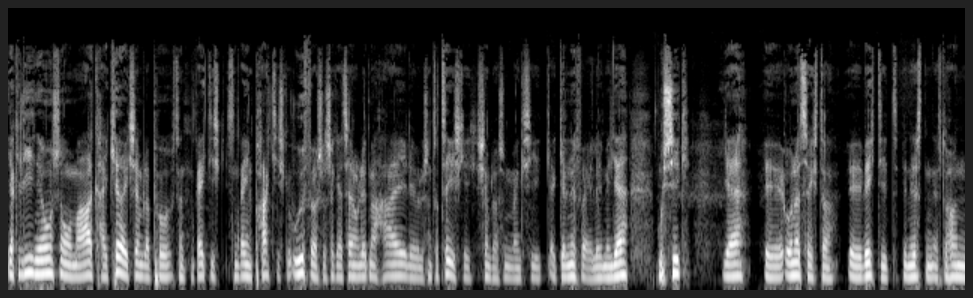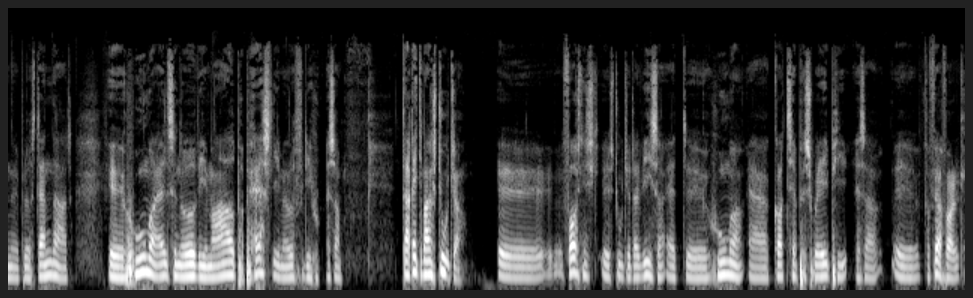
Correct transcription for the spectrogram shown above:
jeg kan lige nævne sådan nogle meget karikerede eksempler på sådan den rigtig, sådan rent praktiske udførsel, så kan jeg tage nogle lidt mere high level, sådan strategiske eksempler, som man kan sige er gældende for alle. Men ja, musik, ja, øh, undertekster, øh, vigtigt, er næsten efterhånden øh, blevet standard. Øh, humor er altid noget, vi er meget påpasselige med, fordi altså, der er rigtig mange studier, øh, forskningsstudier, der viser, at øh, humor er godt til at persuade, altså øh, forføre folk.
